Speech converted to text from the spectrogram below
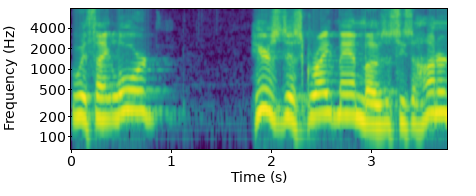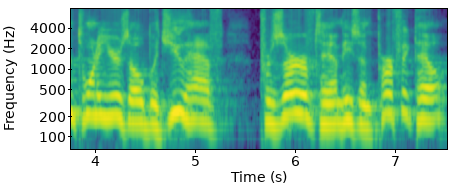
we think, Lord, here's this great man Moses. He's 120 years old, but you have preserved him. He's in perfect health.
